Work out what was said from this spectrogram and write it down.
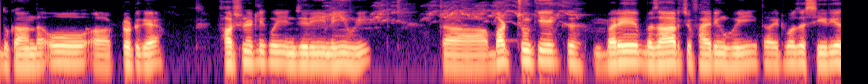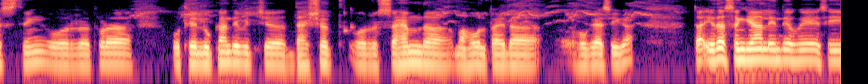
ਦੁਕਾਨ ਦਾ ਉਹ ਟੁੱਟ ਗਿਆ। ਫੋਰਚੂਨੇਟਲੀ ਕੋਈ ਇੰਜਰੀ ਨਹੀਂ ਹੋਈ। ਤਾਂ ਬਟ ਚੂੰਕਿ ਇੱਕ ਬੜੇ ਬਾਜ਼ਾਰ 'ਚ ਫਾਇਰਿੰਗ ਹੋਈ ਤਾਂ it was a serious thing ਔਰ ਥੋੜਾ ਉਥੇ ਲੋਕਾਂ ਦੇ ਵਿੱਚ ਦਹਿਸ਼ਤ ਔਰ ਸਹਿਮ ਦਾ ਮਾਹੌਲ ਪੈਦਾ ਹੋ ਗਿਆ ਸੀਗਾ। ਤਾਂ ਇਹਦਾ ਸੰਗਿਆਨ ਲੈਂਦੇ ਹੋਏ ਅਸੀਂ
